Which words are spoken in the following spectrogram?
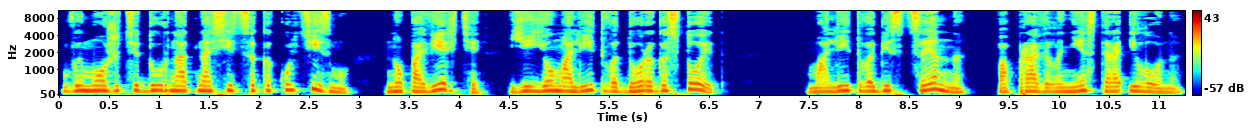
Вы можете дурно относиться к оккультизму, но поверьте, ее молитва дорого стоит. Молитва бесценна, поправила Нестора Илона.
